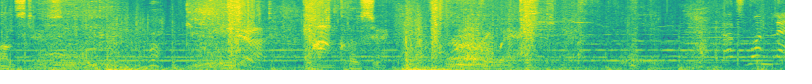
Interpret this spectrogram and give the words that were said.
Monsters. Come closer. They're everywhere. That's one less.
